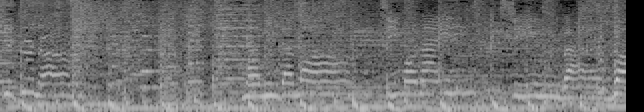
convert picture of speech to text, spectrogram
聞くな。涙も血もない神話を。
